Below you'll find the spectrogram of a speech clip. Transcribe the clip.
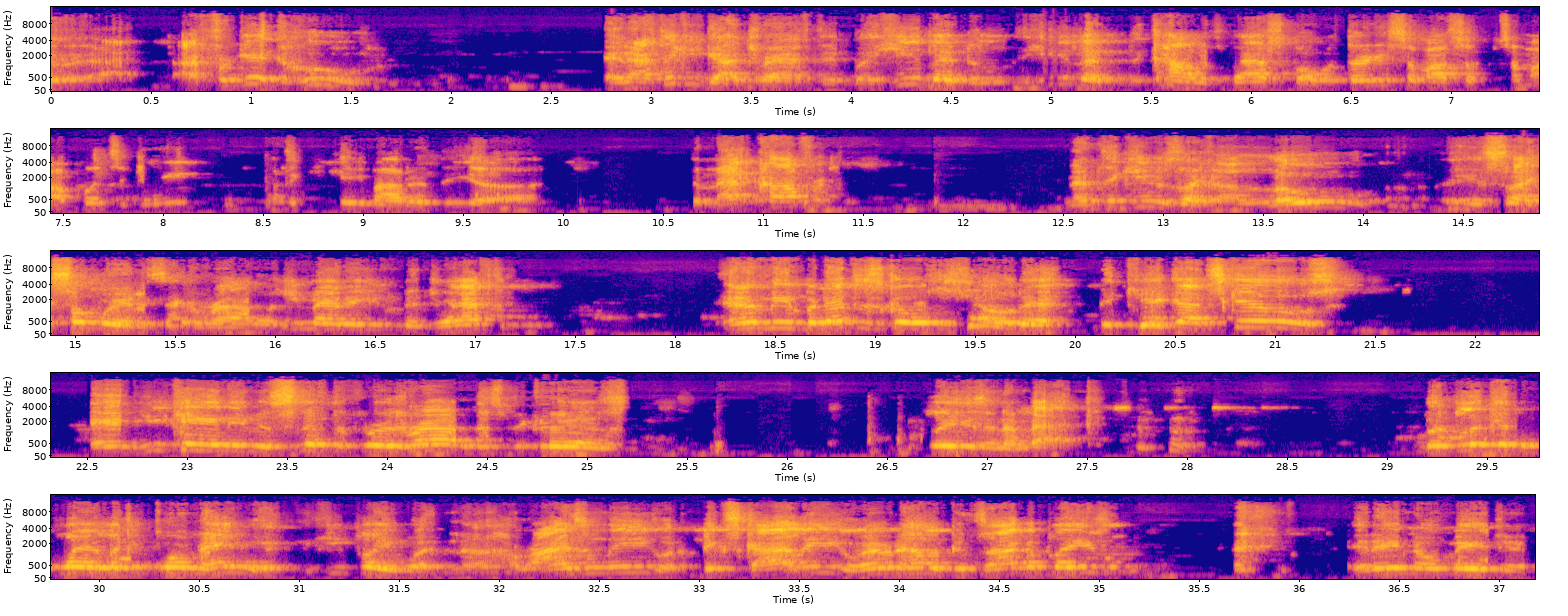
I forget who, and I think he got drafted, but he led the, he led the college basketball with thirty some odd some odd points a game. I think he came out of the uh, the MAC conference, and I think he was like a low It's like somewhere in the second round. He might have even been drafted. And I mean, but that just goes to show that the kid got skills, and he can't even sniff the first round just because he plays in the MAC. but look at the player. Look at Gordon Hayward. He played what in the Horizon League or the Big Sky League or whatever the hell Gonzaga plays in. it ain't no major.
